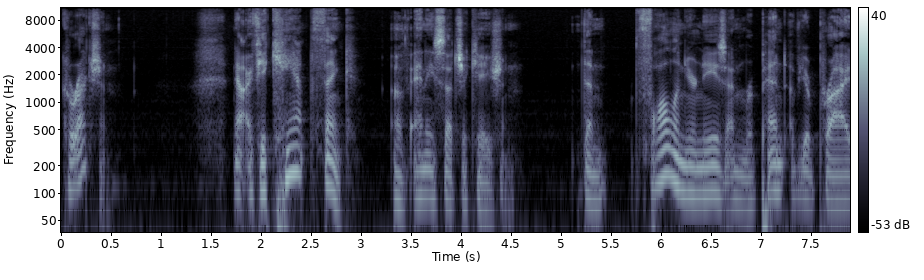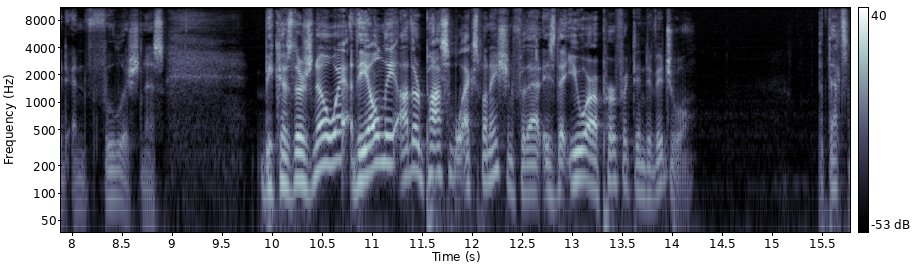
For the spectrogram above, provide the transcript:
correction. Now, if you can't think of any such occasion, then fall on your knees and repent of your pride and foolishness. Because there's no way, the only other possible explanation for that is that you are a perfect individual. But that's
